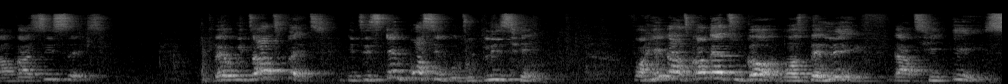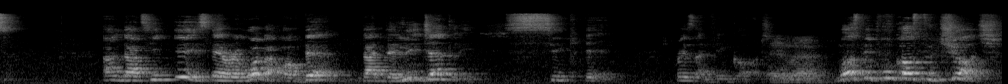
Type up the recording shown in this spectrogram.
and verse 6 says, But without faith it is impossible to please him. For he that cometh to God must believe that he is, and that he is a rewarder of them that diligently seek him. Praise and thank God. Amen. Most people go to church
